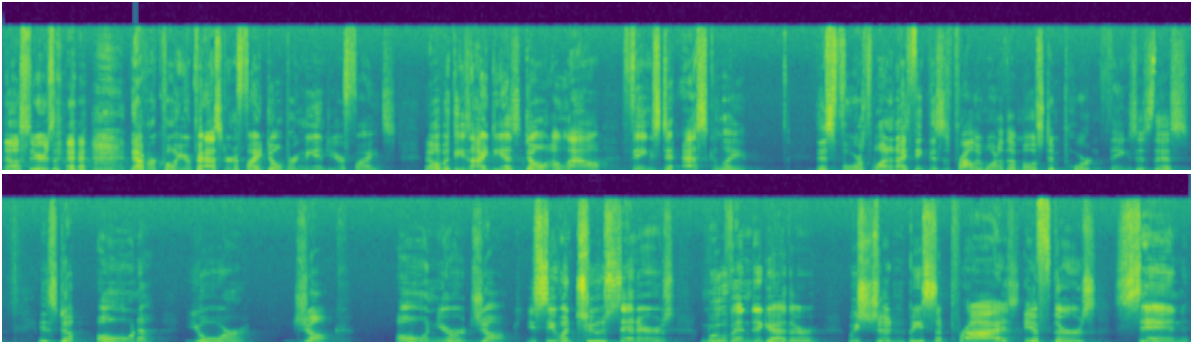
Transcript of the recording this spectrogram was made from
No, seriously. Never quote your pastor in a fight. Don't bring me into your fights. No, but these ideas don't allow things to escalate. This fourth one, and I think this is probably one of the most important things, is this is to own your junk. Own your junk. You see, when two sinners move in together, we shouldn't be surprised if there's sin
